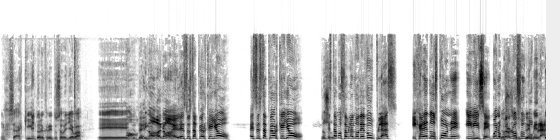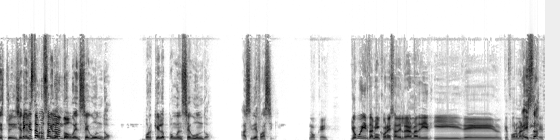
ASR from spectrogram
O sea, aquí todo el crédito se lo lleva eh, No, Bellingham. no, no, esto está peor que yo. Esto está peor que yo. No son- Estamos hablando de duplas y Jared los pone y dice, bueno, pero no son simplemente duplas. estoy diciendo ¿De qué el por estamos qué hablando? lo pongo en segundo. ¿Por qué lo pongo en segundo? Así de fácil. Ok. Yo voy a ir también con esa del Real Madrid y de que forman Ahí el está. inglés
